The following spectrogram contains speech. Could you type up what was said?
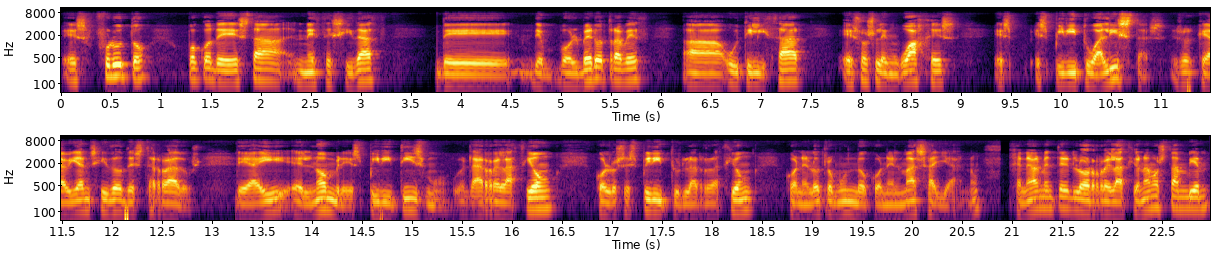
es fruto un poco de esta necesidad de, de volver otra vez a utilizar esos lenguajes espiritualistas, esos que habían sido desterrados. De ahí el nombre, espiritismo, la relación con los espíritus, la relación con el otro mundo, con el más allá. ¿no? Generalmente lo relacionamos también,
